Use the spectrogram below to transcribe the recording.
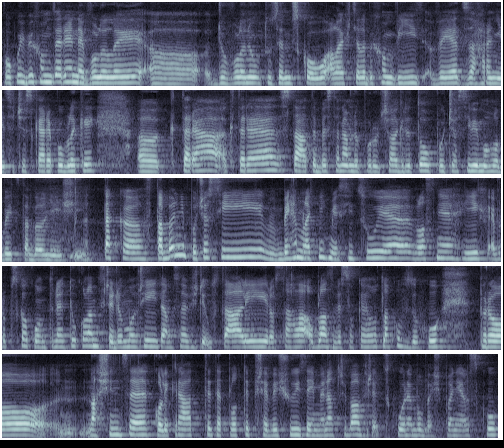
Pokud bychom tedy nevolili uh, dovolenou tu zemskou, ale chtěli bychom vyjít, vyjet za hranice České republiky, uh, která, které státy byste nám doporučila, kde to počasí by mohlo být stabilnější? Tak uh, stabilní počasí během letních měsíců je vlastně jich evropského kontinentu kolem Středomoří, tam se vždy ustálí rozsáhlá oblast vysokého tlaku vzduchu. Pro našince kolikrát ty teploty převyšují, zejména třeba v Řecku nebo ve Španělsku,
